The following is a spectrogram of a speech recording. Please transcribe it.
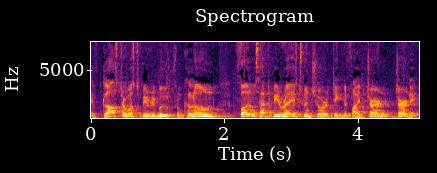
If Gloucester was to be removed from Cologne, funds had to be raised to ensure a dignified journey.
